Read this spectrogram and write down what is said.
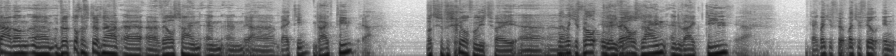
Ja, dan eh, wil ik toch even terug naar eh, eh, welzijn en, en Ja, eh, wijkteam. wijkteam. Ja. Wat is het verschil van die twee? eh, Nou, wat je vooral in wel- welzijn en wijkteam. Ja. Kijk, wat je, veel, wat, je veel in,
